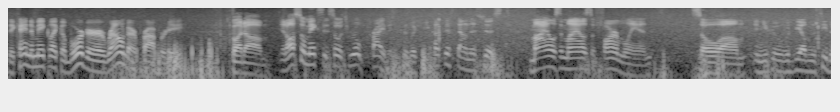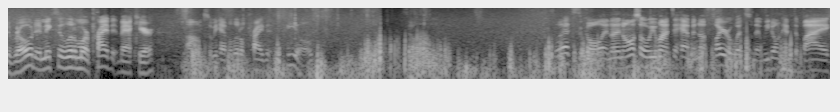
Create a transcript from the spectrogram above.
they kind of make like a border around our property, but um, it also makes it so it's real private because like you cut this down, it's just miles and miles of farmland. So, um, and you would be able to see the road. It makes it a little more private back here. Um, so we have a little private field. So, so that's the goal. And then also we want to have enough firewood so that we don't have to buy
